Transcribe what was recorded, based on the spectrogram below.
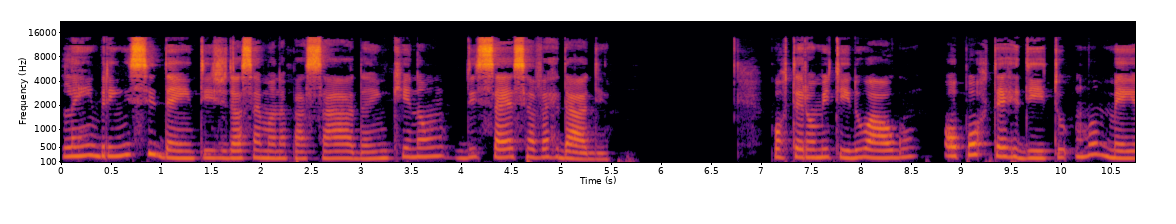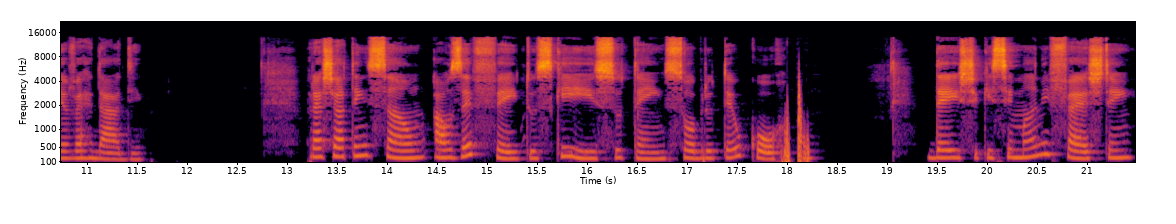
Lembre incidentes da semana passada em que não dissesse a verdade, por ter omitido algo ou por ter dito uma meia-verdade. Preste atenção aos efeitos que isso tem sobre o teu corpo. Deixe que se manifestem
